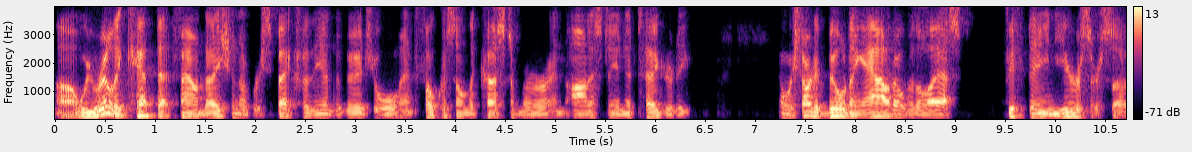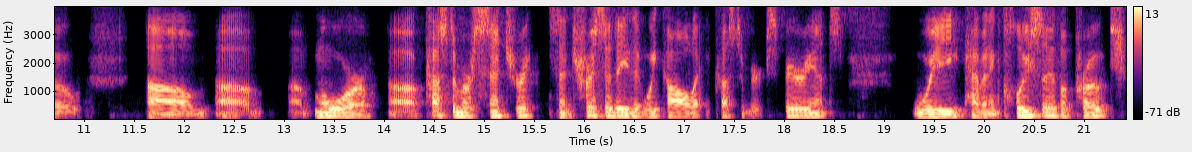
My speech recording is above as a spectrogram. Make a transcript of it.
uh, we really kept that foundation of respect for the individual and focus on the customer and honesty and integrity. And we started building out over the last 15 years or so um, uh, uh, more uh, customer centric centricity that we call it, and customer experience. We have an inclusive approach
